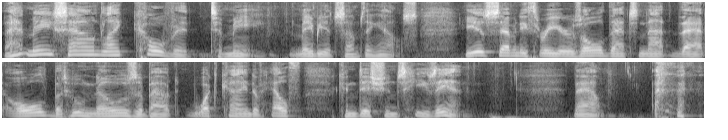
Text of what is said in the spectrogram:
That may sound like COVID to me. Maybe it's something else. He is 73 years old. That's not that old, but who knows about what kind of health conditions he's in. Now,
